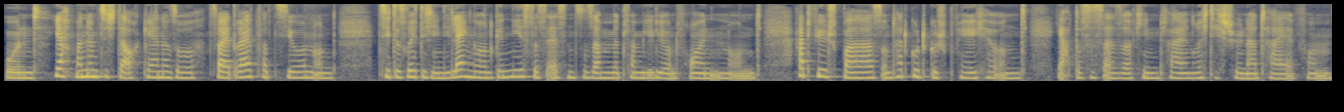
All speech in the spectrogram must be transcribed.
Und ja, man nimmt sich da auch gerne so zwei, drei Portionen und zieht es richtig in die Länge und genießt das Essen zusammen mit Familie und Freunden und hat viel Spaß und hat gute Gespräche und ja, das ist also auf jeden Fall ein richtig schöner Teil vom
